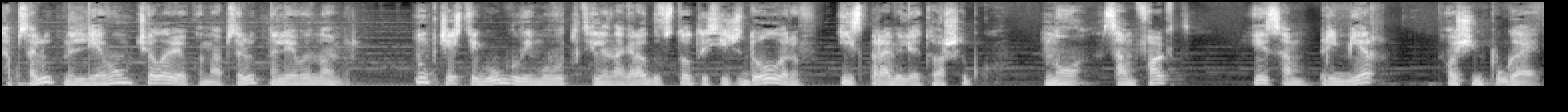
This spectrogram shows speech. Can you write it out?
Абсолютно левому человеку на абсолютно левый номер. Ну, к чести Google, ему выплатили награду в 100 тысяч долларов и исправили эту ошибку. Но сам факт и сам пример очень пугает.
